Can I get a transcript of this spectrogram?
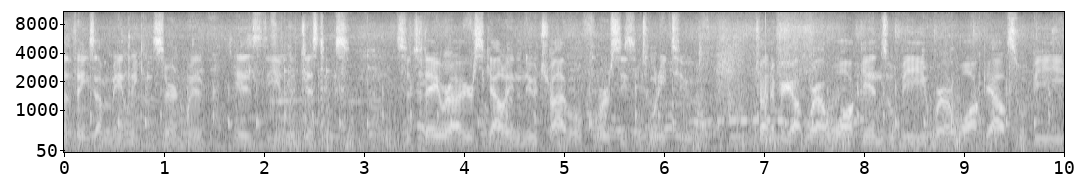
Of the things I'm mainly concerned with is the logistics. So today we're out here scouting the new tribal for season 22, trying to figure out where our walk-ins will be, where our walkouts will be.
